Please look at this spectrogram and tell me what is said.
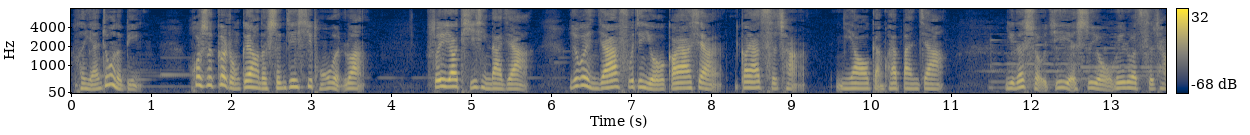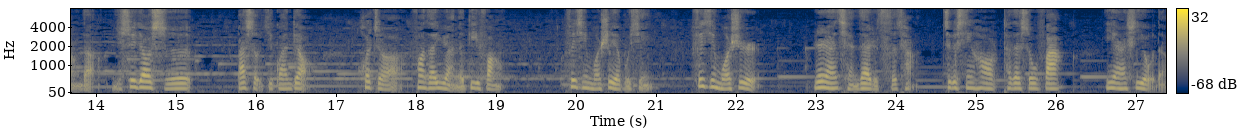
很严重的病，或是各种各样的神经系统紊乱。所以要提醒大家，如果你家附近有高压线、高压磁场，你要赶快搬家。你的手机也是有微弱磁场的，你睡觉时把手机关掉。或者放在远的地方，飞行模式也不行。飞行模式仍然潜在着磁场，这个信号它在收发，依然是有的，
